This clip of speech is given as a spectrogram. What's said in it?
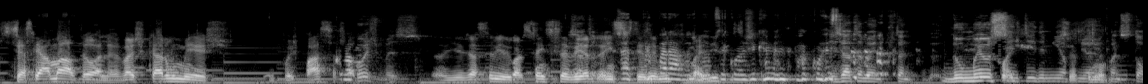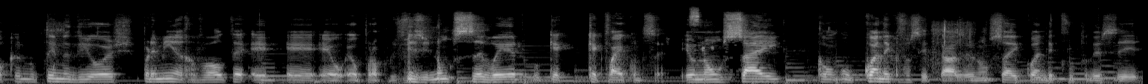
Se assim à malta, olha, vais ficar um mês depois passa, pois, mas aí eu já sabia. Agora, sem saber, Exatamente. a estás incerteza é muito mais não, difícil. psicologicamente para a coisa. Exatamente, portanto, no meu Pois, sentido, a minha opinião, exatamente. quando se toca no tema de hoje, para mim a revolta é, é, é, o, é o próprio e não saber o que é, o que é que vai acontecer. Eu não sei com, o, quando é que vou sair de casa, eu não sei quando é que vou poder sair,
